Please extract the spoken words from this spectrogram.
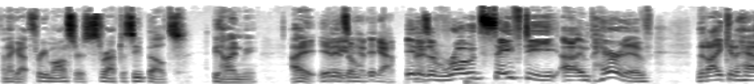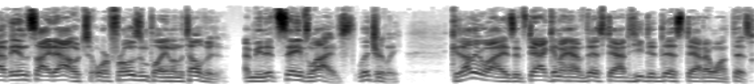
and I got three monsters strapped to seatbelts behind me. I it is need- a it, yeah, it is right. a road safety uh, imperative that I can have Inside Out or Frozen playing on the television. I mean, it saves lives, literally. Because otherwise, it's Dad, can I have this? Dad, he did this. Dad, I want this.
